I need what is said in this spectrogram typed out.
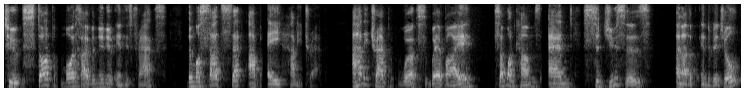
to stop Mordechai Vanunu in his tracks, the Mossad set up a honey trap. A honey trap works whereby someone comes and seduces another individual.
